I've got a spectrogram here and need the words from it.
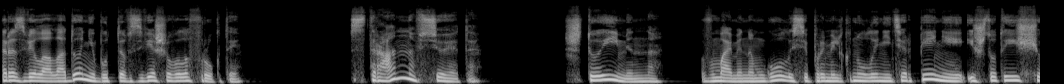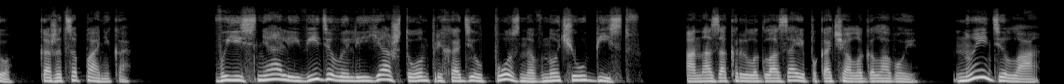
развела ладони, будто взвешивала фрукты. Странно все это. Что именно? В мамином голосе промелькнуло нетерпение и что-то еще, кажется, паника. Выясняли, видела ли я, что он приходил поздно в ночи убийств. Она закрыла глаза и покачала головой. Ну и дела.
